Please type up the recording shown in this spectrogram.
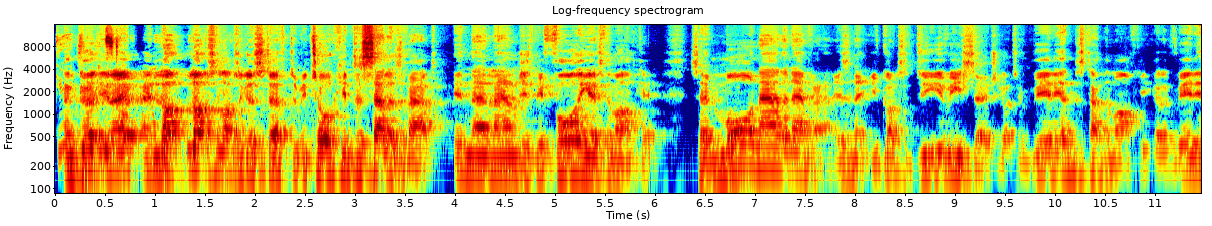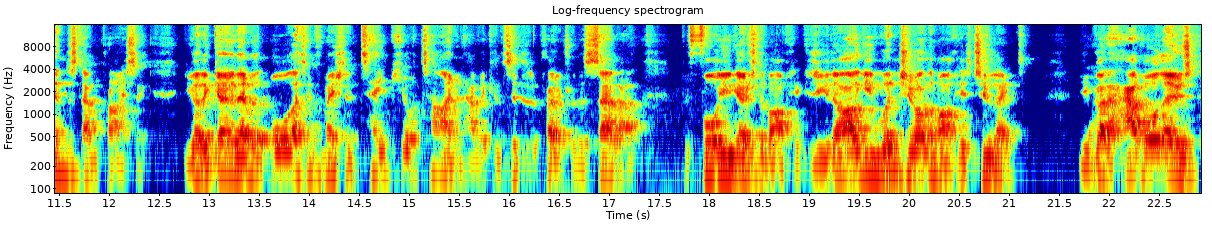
Good and good, you know, and lot, lots and lots of good stuff to be talking to sellers about in their lounges before they go to the market. So more now than ever, isn't it? You've got to do your research. You've got to really understand the market. You've got to really understand pricing. You've got to go there with all that information and take your time and have a considered approach with the seller before you go to the market. Because you could argue once you're on the market, it's too late. You've yeah. got to have all those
